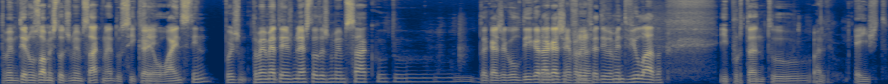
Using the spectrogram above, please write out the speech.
também meteram os homens todos no mesmo saco, né? do CK Sim. ou Einstein, depois também metem as mulheres todas no mesmo saco do, da gaja Gold Digger à É- gaja é que foi verdade. efetivamente violada. E portanto, olha, é isto.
